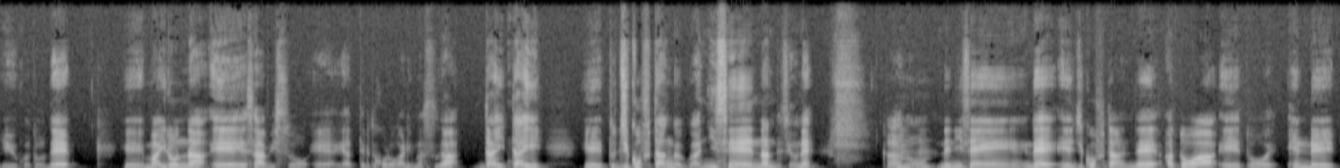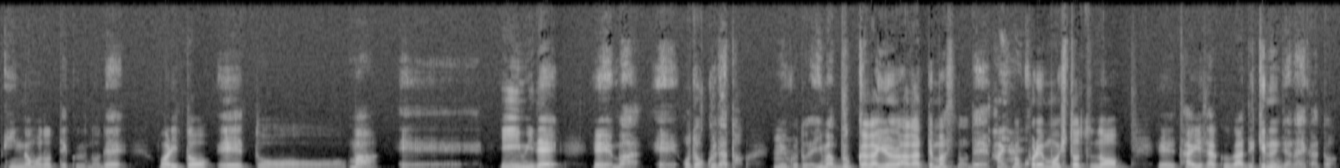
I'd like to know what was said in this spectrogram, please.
いうことで、えーまあ、いろんな、えーサービスを、えーやってるところがありますが、大体、えーと、自己負担額が2000円なんですよね。あの、うんうんで、2000円で、えー自己負担で、あとは、えっ、と、返礼品が戻ってくるので、割と、えっ、と、まあ、えーいい意味で、えーまあ、えーお得だということで、今物価がいろいろ上がってますので、はいはいまあ、これも一つの、えー対策ができるんじゃないかと。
